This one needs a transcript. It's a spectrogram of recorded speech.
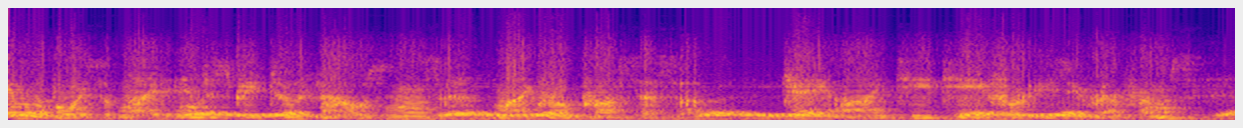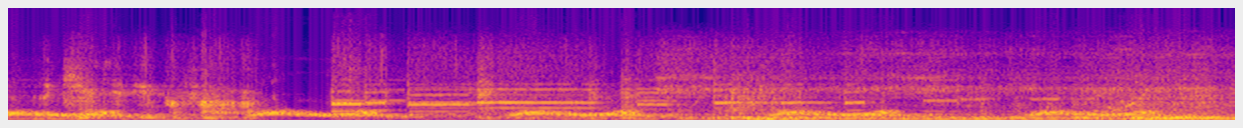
am the voice of Knight Industries 2000's microprocessor, KITT for easy reference, a KITT if you prefer.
